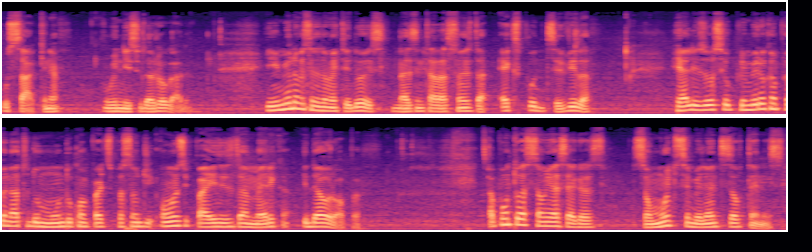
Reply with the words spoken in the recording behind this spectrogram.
o saque, né? O início da jogada. E em 1992, nas instalações da Expo de Sevilla, realizou seu primeiro campeonato do mundo com a participação de 11 países da América e da Europa. A pontuação e as regras são muito semelhantes ao tênis.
